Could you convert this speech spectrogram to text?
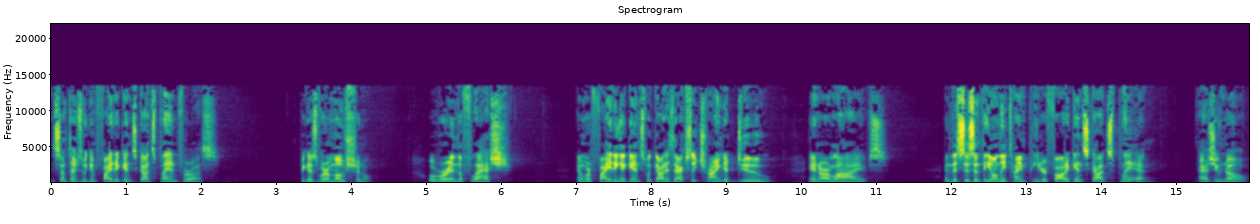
And sometimes we can fight against God's plan for us because we're emotional or we're in the flesh and we're fighting against what God is actually trying to do in our lives. And this isn't the only time Peter fought against God's plan, as you know.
